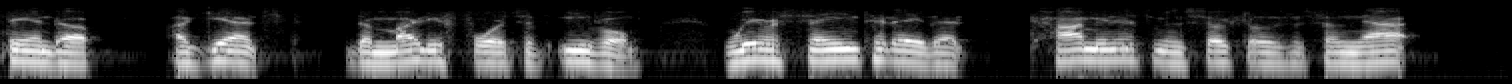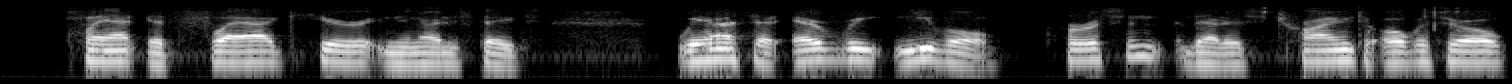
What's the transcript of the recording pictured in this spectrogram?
stand up against the mighty force of evil. We are saying today that communism and socialism shall not plant its flag here in the United States. We ask that every evil person that is trying to overthrow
